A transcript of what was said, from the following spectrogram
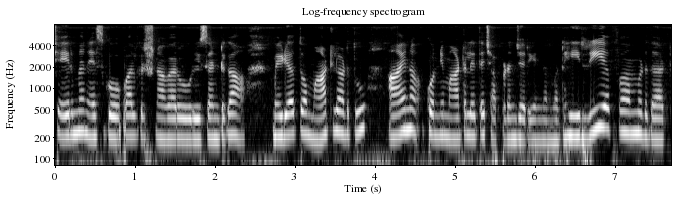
చైర్మన్ ఎస్ గోపాలకృష్ణ గారు రీసెంట్గా మీడియాతో మాట్లాడుతూ ఆయన కొన్ని మాటలు అయితే చెప్పడం జరిగిందనమాట హీ రీఎఫర్మ్డ్ దట్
